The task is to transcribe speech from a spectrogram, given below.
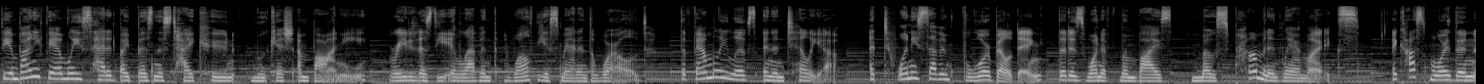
The Ambani family is headed by business tycoon Mukesh Ambani, rated as the 11th wealthiest man in the world. The family lives in Antilia, a 27 floor building that is one of Mumbai's most prominent landmarks. It costs more than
